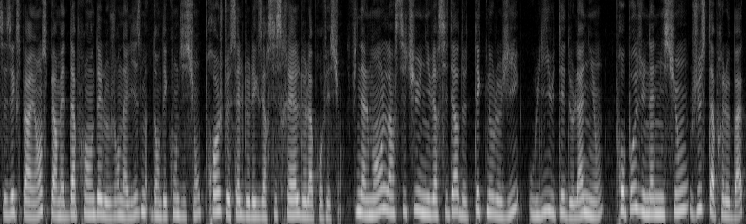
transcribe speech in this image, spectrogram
Ces expériences permettent d'appréhender le journalisme dans des conditions proches de celles de l'exercice réel de la profession. Finalement, l'Institut universitaire de technologie, ou l'IUT de Lannion, propose une admission juste après le bac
